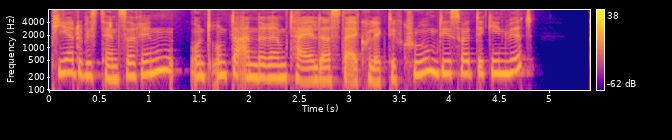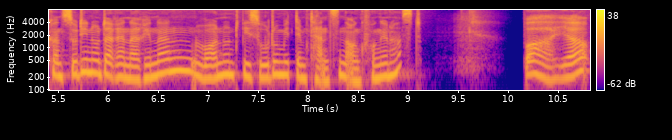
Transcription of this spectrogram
Pia, du bist Tänzerin und unter anderem Teil der Style Collective Crew, um die es heute gehen wird. Kannst du dich nur daran erinnern, wann und wieso du mit dem Tanzen angefangen hast? Boah, ja.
